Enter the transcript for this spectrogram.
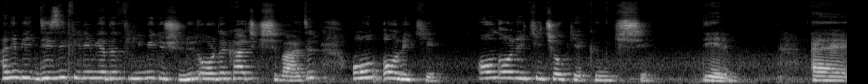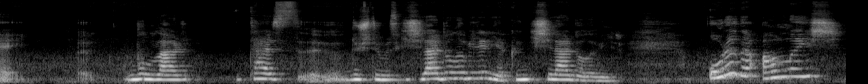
Hani bir dizi film ya da filmi düşünün. Orada kaç kişi vardır? 10 12. 10 12 çok yakın kişi diyelim. Ee, bunlar ters e, düştüğümüz kişiler de olabilir, yakın kişiler de olabilir. Orada anlayış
